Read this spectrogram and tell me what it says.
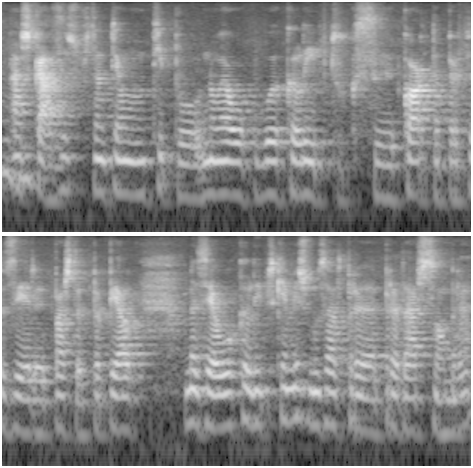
uhum. às casas. Portanto, é um tipo, não é o eucalipto que se corta para fazer pasta de papel, mas é o eucalipto que é mesmo usado para, para dar sombra.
